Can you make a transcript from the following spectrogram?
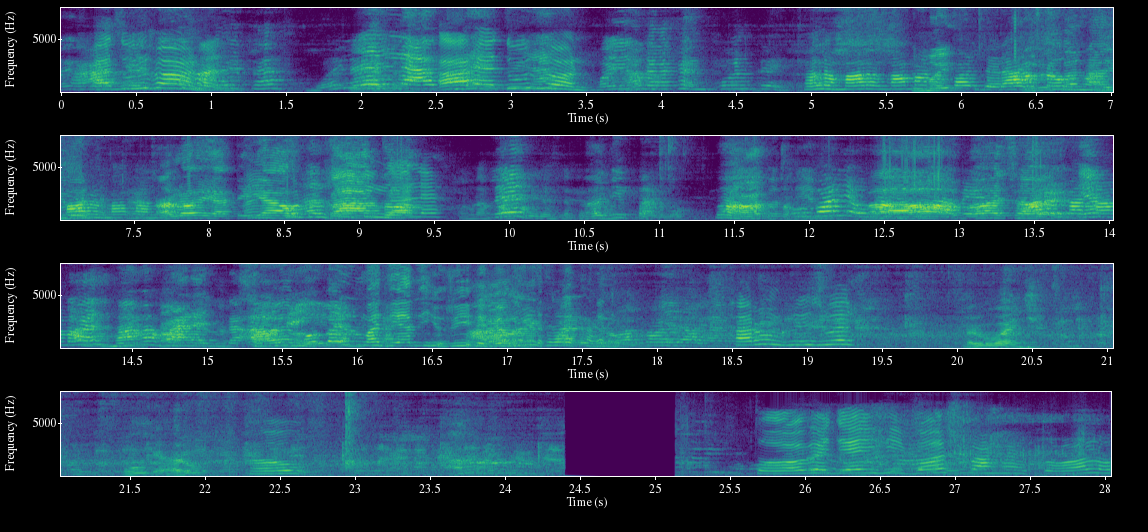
આ દુલ્હન. આ હે દુલ્હન. હાલો મારા મામા ને પાડ દે રાજ મારા મામા હાલો યાટી જાઓ. ફોટો શૂટિંગ હાલે. હા બસ હવે મોબાઈલમાં ધ્યાન હારું ગ્રેજ્યુએટ હરું ભાઈ હું કે હરું? તો હવે જઈ હી બસ પાસે. તો હાલો.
